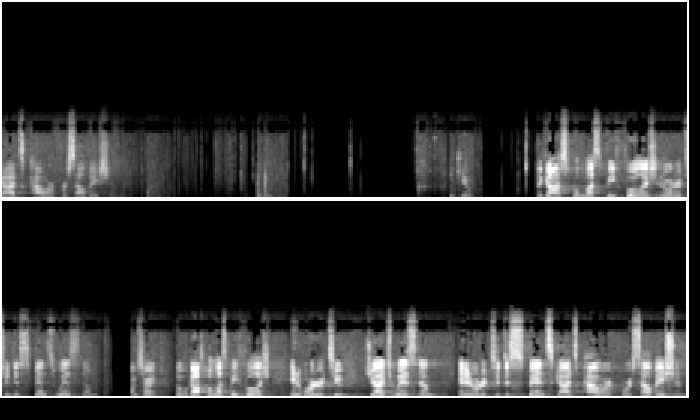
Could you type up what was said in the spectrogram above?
God's power for salvation. Thank you. The gospel must be foolish in order to dispense wisdom. I'm sorry, the gospel must be foolish in order to judge wisdom and in order to dispense God's power for salvation.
